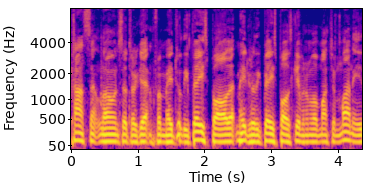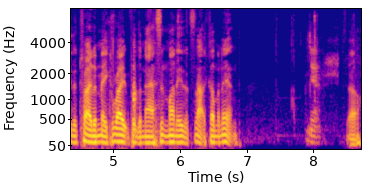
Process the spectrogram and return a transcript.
constant loans that they're getting from Major League Baseball. That Major League Baseball is giving them a bunch of money to try to make right for the MASN money that's not coming in. Yeah. So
